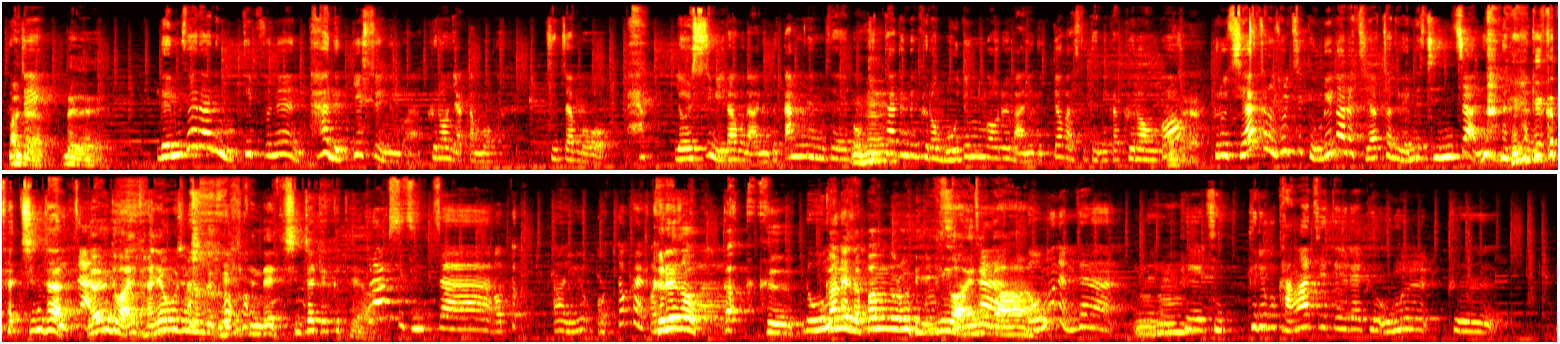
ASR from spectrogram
맞아요. 근데 네네. 냄새라는 모티프는 다 느낄 수 있는 거야. 그런 약간 뭐 진짜 뭐 막 열심히 일하고 나는 그 땀 냄새, 뭐 음흠. 기타 등등 그런 모든 거를 많이 느껴봤을 테니까 그런 거. 맞아요. 그리고 지하철은 솔직히 우리나라 지하철은 냄새 진짜 안 나. 되게 깨끗해. 진짜, 진짜. 여행도 많이 다녀보신 분들 계실 텐데 진짜 깨끗해요. 프랑스 진짜 어떡 아 유혹 어떡할 거야. 그래서. 까, 그 너무 깐에서 빵누르고 아, 이긴 거 아닌가. 너무 냄새나는 음흠. 그 진, 그리고 강아지들의 그 오물 그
